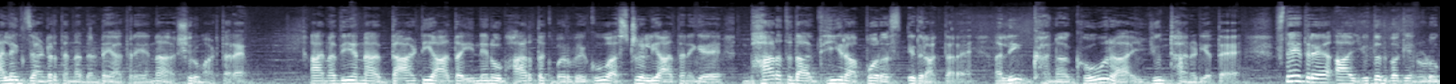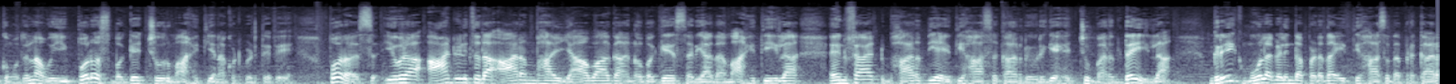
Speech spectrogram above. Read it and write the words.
ಅಲೆಕ್ಸಾಂಡರ್ ತನ್ನ ದಂಡಯಾತ್ರೆಯನ್ನು ಶುರು ಮಾಡ್ತಾರೆ. ಆ ನದಿಯನ್ನ ದಾಟಿ ಆತ ಇನ್ನೇನು ಭಾರತಕ್ಕೆ ಬರಬೇಕು, ಅಷ್ಟರಲ್ಲಿ ಆತನಿಗೆ ಭಾರತದ ಧೀರ ಪೊರಸ್ ಎದುರಾಗ್ತಾರೆ. ಅಲ್ಲಿ ಘನ ಘೋರ ಯುದ್ಧ ನಡೆಯುತ್ತೆ. ಸ್ನೇಹಿತರೆ, ಆ ಯುದ್ಧದ ಬಗ್ಗೆ ನೋಡೋಕ್ಕೂ ಮೊದಲು ನಾವು ಈ ಪೊರಸ್ ಬಗ್ಗೆ ಚೂರು ಮಾಹಿತಿಯನ್ನ ಕೊಟ್ಬಿಡ್ತೀವಿ. ಪೊರಸ್ ಇವರ ಆಡಳಿತದ ಆರಂಭ ಯಾವಾಗ ಅನ್ನೋ ಬಗ್ಗೆ ಸರಿಯಾದ ಮಾಹಿತಿ ಇಲ್ಲ. ಇನ್ಫ್ಯಾಕ್ಟ್ ಭಾರತೀಯ ಇತಿಹಾಸಕಾರರು ಇವರಿಗೆ ಹೆಚ್ಚು ಬರದೇ ಇಲ್ಲ. ಗ್ರೀಕ್ ಮೂಲಗಳಿಂದ ಪಡೆದ ಇತಿಹಾಸದ ಪ್ರಕಾರ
